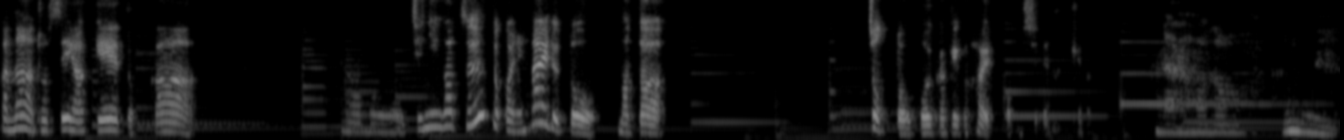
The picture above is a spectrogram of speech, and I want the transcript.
かな、年明けとか、あの、1、2月とかに入ると、また、ちょっとお声かけが入るかもしれないけど。なるほど。うん。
